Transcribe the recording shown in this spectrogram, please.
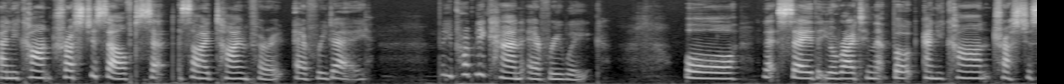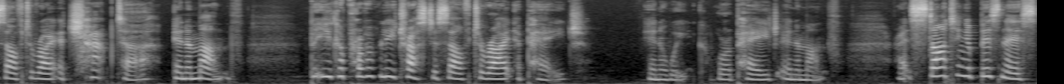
and you can't trust yourself to set aside time for it every day, but you probably can every week. Or let's say that you're writing that book and you can't trust yourself to write a chapter in a month, but you could probably trust yourself to write a page in a week or a page in a month. Right? Starting a business,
